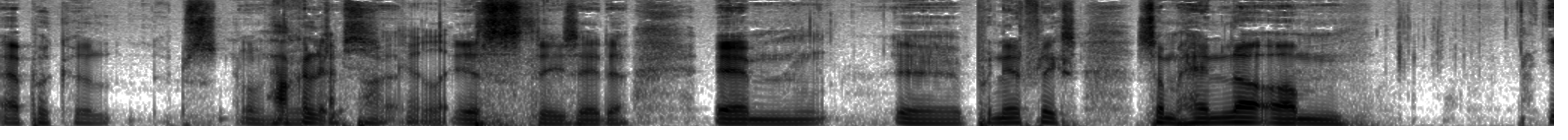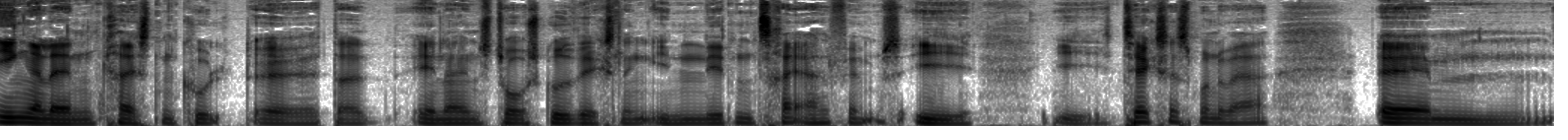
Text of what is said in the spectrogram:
Apocalypse. Oh, Apocalypse. Apocalypse. Yes, det I sagde der. Øhm, øh, på Netflix, som handler om en eller anden kristen kult, øh, der ender en stor skudveksling i 1993 i, i Texas, må det være. Øhm,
